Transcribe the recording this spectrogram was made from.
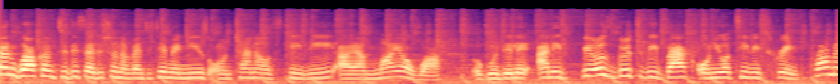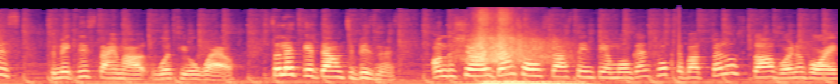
and welcome to this edition of Entertainment News on Channels TV. I am Mayowa Ogundele and it feels good to be back on your TV screen. Promise to make this time out worth your while. So let's get down to business. On the show, dancehall star Cynthia Morgan talked about fellow star Burna Boy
